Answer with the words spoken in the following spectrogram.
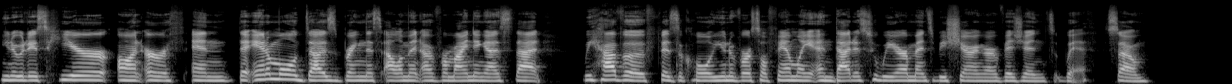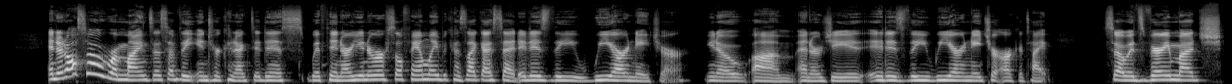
You know, it is here on earth. And the animal does bring this element of reminding us that we have a physical, universal family, and that is who we are meant to be sharing our visions with. So, and it also reminds us of the interconnectedness within our universal family because, like I said, it is the we are nature, you know, um, energy. It is the we are nature archetype. So it's very much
